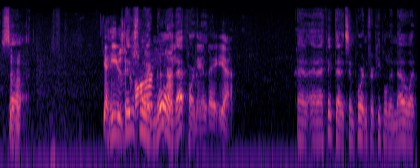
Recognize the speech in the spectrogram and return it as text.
so Mm-hmm. Yeah, he used. They a just wanna ignore that part of it. They, yeah, and and I think that it's important for people to know what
